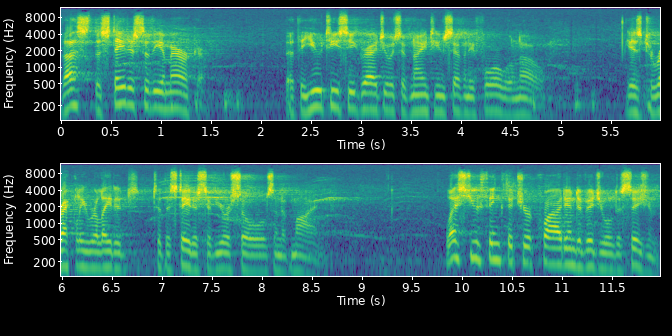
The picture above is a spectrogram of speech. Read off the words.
Thus, the status of the America that the UTC graduates of 1974 will know is directly related to the status of your souls and of mine. Lest you think that your quiet individual decision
